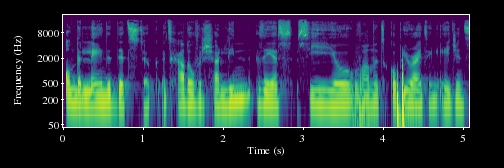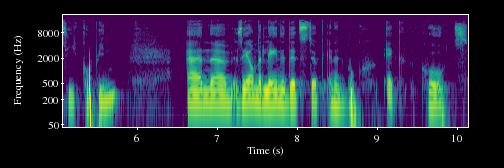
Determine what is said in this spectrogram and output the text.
onderlijnde dit stuk. Het gaat over Charlene. Zij is CEO van het copywriting agency Copin. En um, zij onderlijnde dit stuk in het boek. Ik quote.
